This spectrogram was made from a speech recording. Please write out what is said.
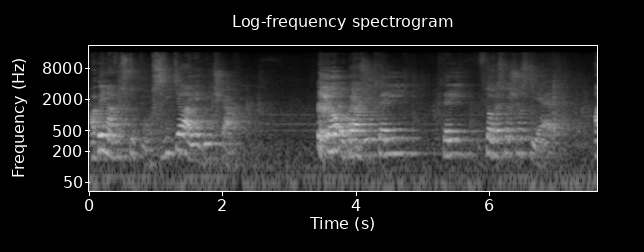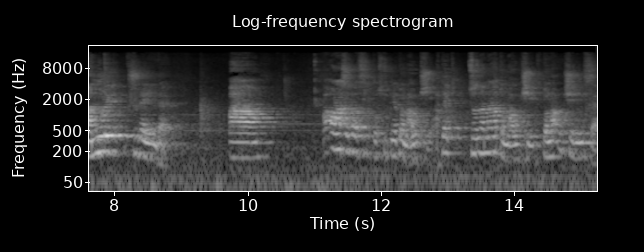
aby na výstupu svítila jednička toho obrazu, který, který v to ve společnosti je, a nuly všude jinde. A, a ona se vlastně postupně to naučí. A teď, co znamená to naučit? To naučení se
